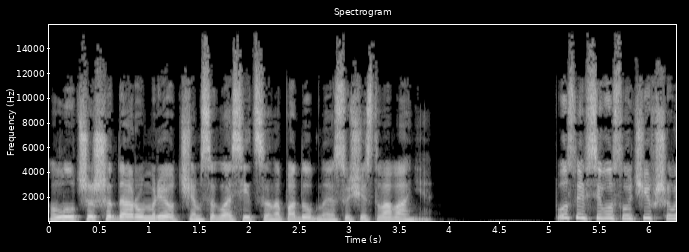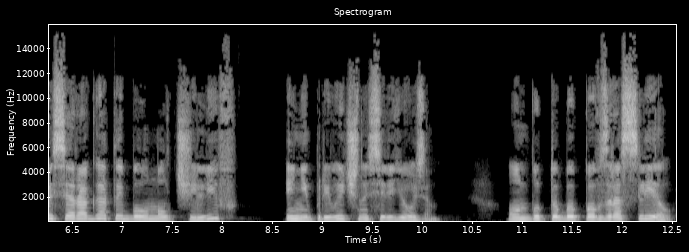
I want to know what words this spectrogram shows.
Лучше Шедар умрет, чем согласиться на подобное существование. После всего случившегося Рогатый был молчалив и непривычно серьезен. Он будто бы повзрослел,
